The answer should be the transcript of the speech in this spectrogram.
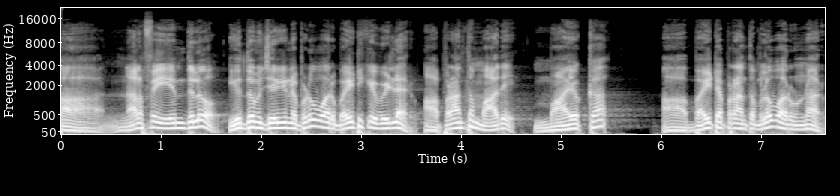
ఆ నలభై ఎనిమిదిలో యుద్ధం జరిగినప్పుడు వారు బయటికి వెళ్ళారు ఆ ప్రాంతం మాదే. మా యొక్క ఆ బయట ప్రాంతంలో వారు ఉన్నారు.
